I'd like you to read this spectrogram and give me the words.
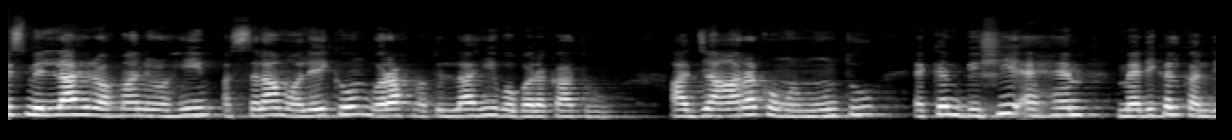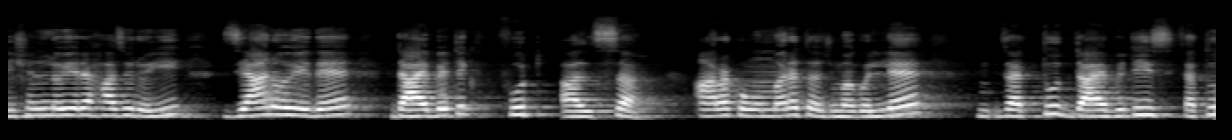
রহমান রহিম আসসালামু আলাইকুম ওরহমতুল্লাহি ওবরাকাতু আজ আরা কোমর মুন্তু, একন বেশি এহেম মেডিকেল কন্ডিশন লইরে হাজির হই, জিয়ান দে ডায়াবেটিক ফুড আলসার আরা কোমর মারে তর্জমা করলে যাতু ডায়াবেটিস যাতু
